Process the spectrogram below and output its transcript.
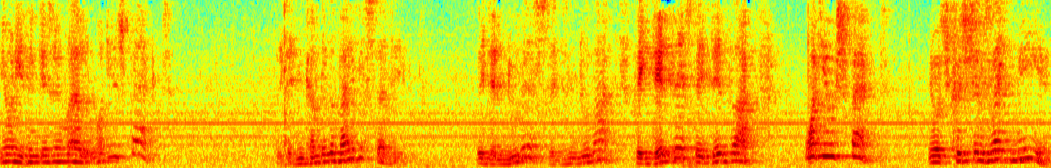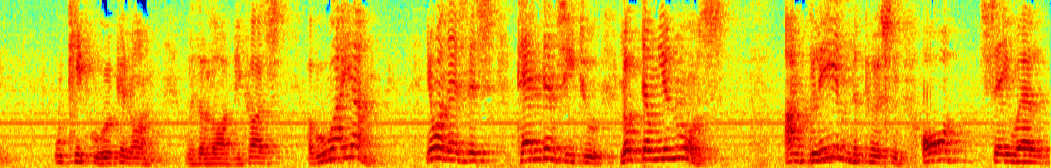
You only and you think, well, what do you expect? They didn't come to the Bible study. They didn't do this, they didn't do that. They did this, they did that. What do you expect? You know, it's Christians like me who keep working on with the Lord because of who I am. You know, there's this tendency to look down your nose and blame the person or say, well,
